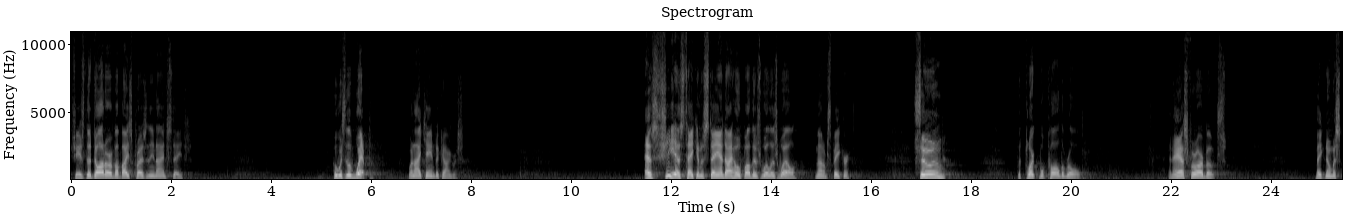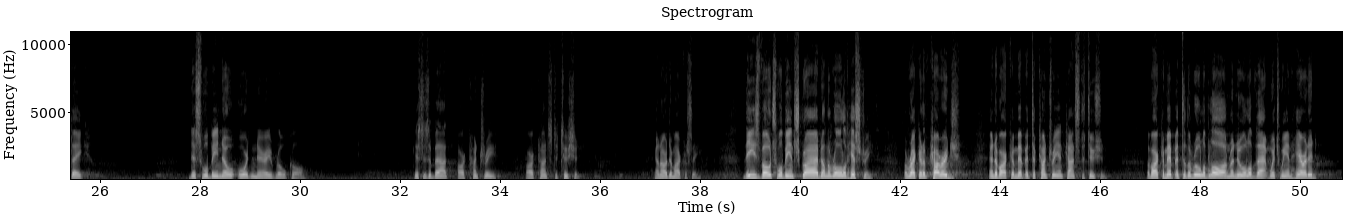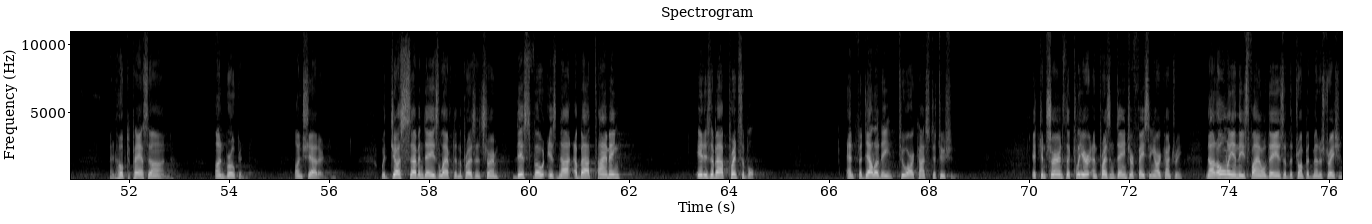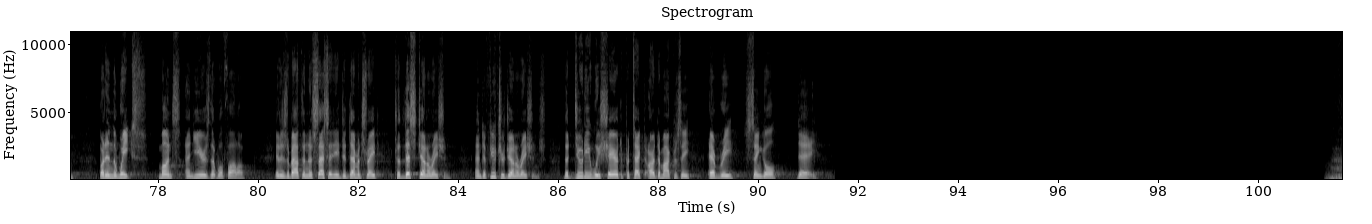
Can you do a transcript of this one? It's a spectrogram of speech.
She's the daughter of a Vice President of the United States who was the whip when I came to Congress. As she has taken a stand, I hope others will as well, Madam Speaker. Soon, the clerk will call the roll and ask for our votes. Make no mistake, this will be no ordinary roll call. This is about our country, our Constitution, and our democracy. These votes will be inscribed on the roll of history, a record of courage and of our commitment to country and Constitution, of our commitment to the rule of law and renewal of that which we inherited and hope to pass on, unbroken, unshattered. With just seven days left in the President's term, this vote is not about timing, it is about principle and fidelity to our Constitution. It concerns the clear and present danger facing our country, not only in these final days of the Trump administration, but in the weeks, months, and years that will follow. It is about the necessity to demonstrate to this generation and to future generations the duty we share to protect our democracy every single day.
